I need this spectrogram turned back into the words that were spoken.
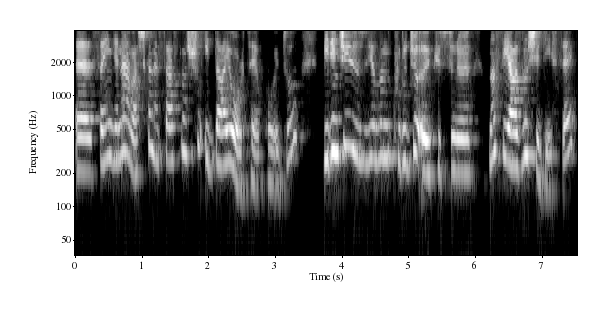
e, Sayın Genel Başkan esasında şu iddiayı ortaya koydu. Birinci yüzyılın kurucu öyküsünü nasıl yazmış idiysek,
